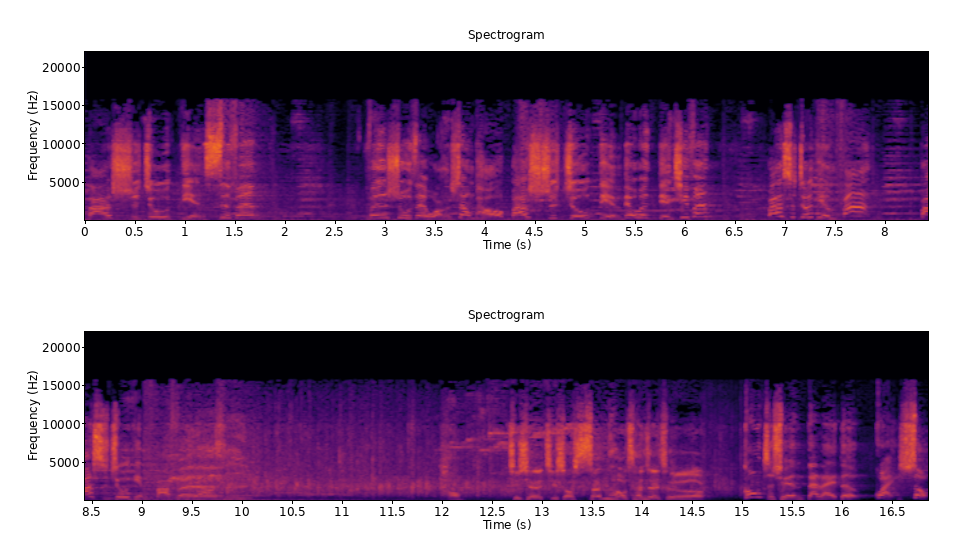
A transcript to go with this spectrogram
八十九点四分，分数在往上跑，八十九点六分，点七分，八十九点八，八十九点八分。老师，好，接下来介绍三号参赛者。龚子璇带来的怪兽。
